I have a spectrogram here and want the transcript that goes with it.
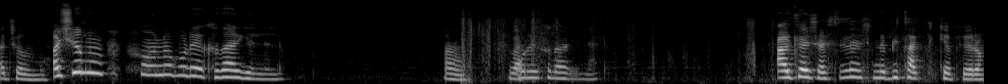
Açalım mı? Açalım sonra buraya kadar gelelim. Tamam. Ver. Buraya kadar gelelim. Arkadaşlar sizin için de bir taktik yapıyorum.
